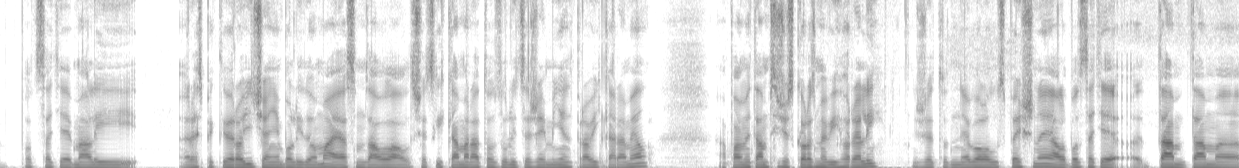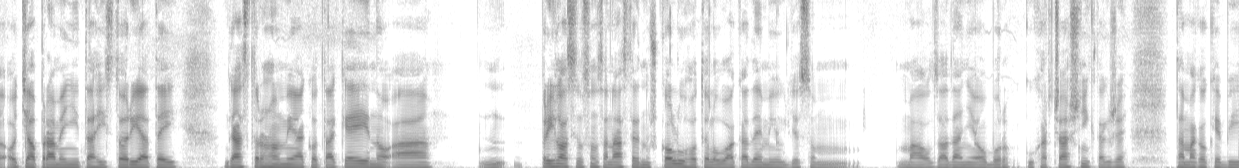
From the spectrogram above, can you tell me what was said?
v podstate mali, respektíve rodičia neboli doma a ja som zavolal všetkých kamarátov z ulice, že im idem spraviť karamel. A pamätám si, že skoro sme vyhoreli, že to nebolo úspešné, ale v podstate e, tam, tam odtiaľ pramení tá história tej gastronómie ako takej. No a prihlásil som sa na strednú školu, hotelovú akadémiu, kde som mal zadanie obor kuchár čašník, takže tam ako keby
